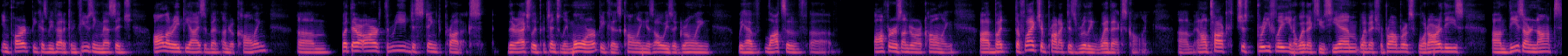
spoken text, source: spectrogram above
in part because we've had a confusing message. All our APIs have been under calling, um, but there are three distinct products. There are actually potentially more because calling is always a growing. We have lots of uh, offers under our calling, uh, but the flagship product is really WebEx calling. Um, and I'll talk just briefly, you know, WebEx UCM, WebEx for BroadWorks. What are these? Um, these are not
